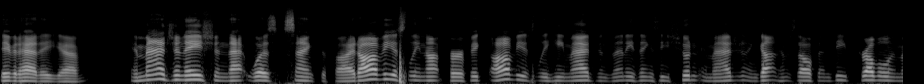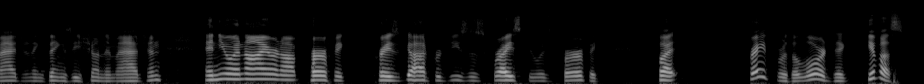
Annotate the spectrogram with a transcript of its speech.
David had a uh, imagination that was sanctified. Obviously, not perfect. Obviously, he imagined many things he shouldn't imagine and got himself in deep trouble imagining things he shouldn't imagine. And you and I are not perfect. Praise God for Jesus Christ, who is perfect. But pray for the Lord to give us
